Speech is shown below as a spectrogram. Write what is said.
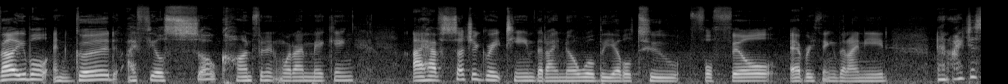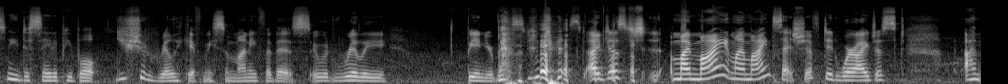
valuable and good. I feel so confident in what I'm making. I have such a great team that I know will be able to fulfill everything that I need. And I just need to say to people, you should really give me some money for this. It would really be in your best interest. I just my mind my mindset shifted where I just I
